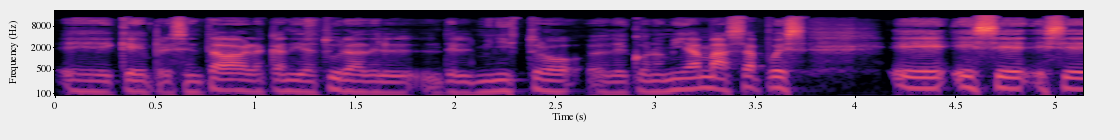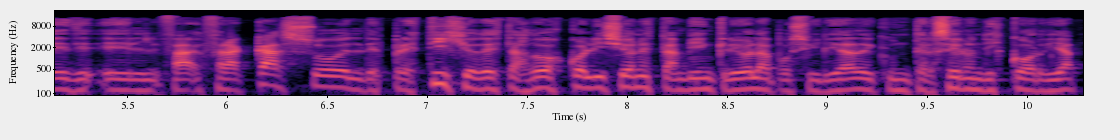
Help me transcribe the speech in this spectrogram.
eh, que presentaba la candidatura del, ministro de Economía Massa, pues eh, ese, ese, el fracaso, el desprestigio de estas dos coaliciones también creó la posibilidad de que un tercero en discordia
